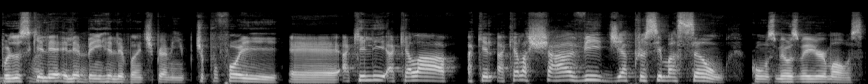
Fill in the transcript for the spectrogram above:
por isso que ele, é, ele é bem relevante para mim. Tipo, foi é, aquele, aquela, aquele, aquela chave de aproximação com os meus meio-irmãos,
